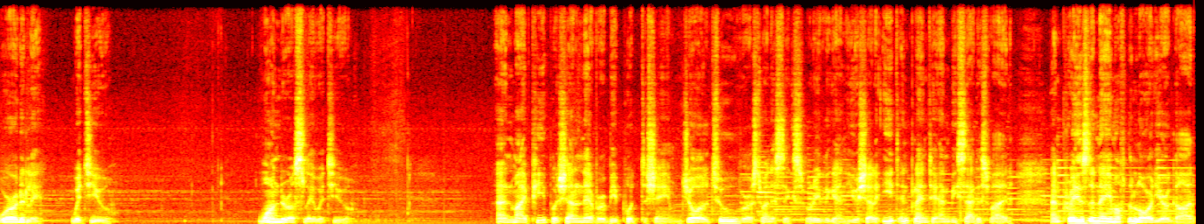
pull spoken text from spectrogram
wordedly with you, wondrously with you. And my people shall never be put to shame. Joel 2, verse 26. Read again. You shall eat in plenty and be satisfied, and praise the name of the Lord your God,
